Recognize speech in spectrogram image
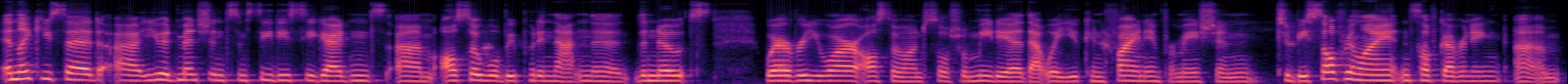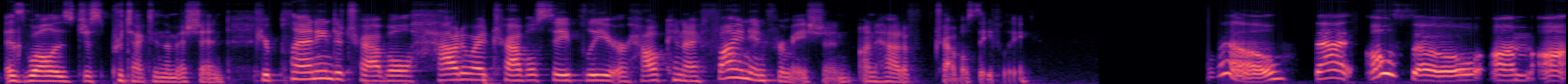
And like you said, uh, you had mentioned some CDC guidance. Um, also, we'll be putting that in the the notes wherever you are, also on social media. That way, you can find information to be self reliant and self governing, um, as well as just protecting the mission. If you're planning to travel, how do I travel safely, or how can I find information on how to travel safely? Well, that also um, uh,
